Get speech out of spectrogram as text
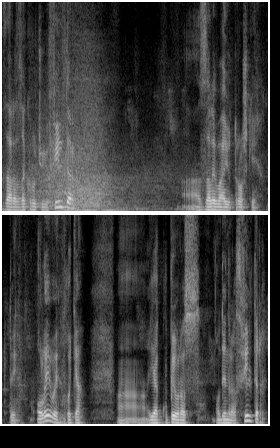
Зараз закручую фільтр, заливаю трошки туди оливи, хоча я купив раз, один раз фільтр.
